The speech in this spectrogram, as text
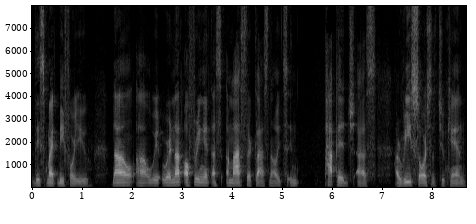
this might be for you. Now uh, we, we're not offering it as a master class. Now it's in package as a resource that you can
